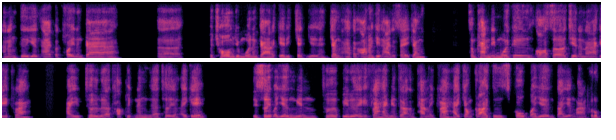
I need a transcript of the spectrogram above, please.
អាហ្នឹងគឺយើងអាចបន្ថយនឹងការអឺ ប្រឈមជាមួយនឹងការដែលគេ reject យើងអញ្ចឹងអាទាំងអស់ហ្នឹងយើងអាចសរសេរអញ្ចឹងសំខាន់ទី1គឺ author ជានរណាគេខ្លះហើយធ្វើលើ topic ហ្នឹងធ្វើយ៉ាងអីគេ research របស់យើងមានធ្វើពីរឿងអីគេខ្លះហើយមានសារៈសំខាន់អីខ្លះហើយចុងក្រោយគឺ scope របស់យើងតើយើងបានគ្រប់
